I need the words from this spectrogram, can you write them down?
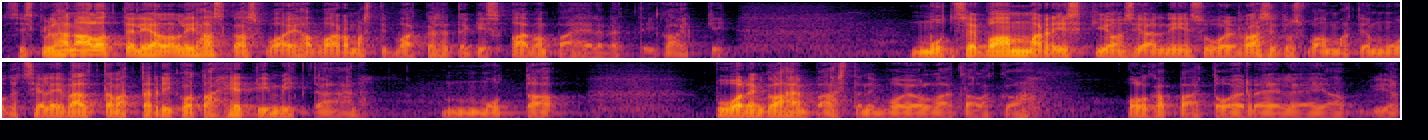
Siis kyllähän aloittelijalla lihas kasvaa ihan varmasti, vaikka se tekisi aivan päin helvettiä kaikki. Mutta se vammariski on siellä niin suuri, rasitusvammat ja muut, että siellä ei välttämättä rikota heti mitään. Mutta vuoden kahden päästä niin voi olla, että alkaa olkapäät oireilee ja, ja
